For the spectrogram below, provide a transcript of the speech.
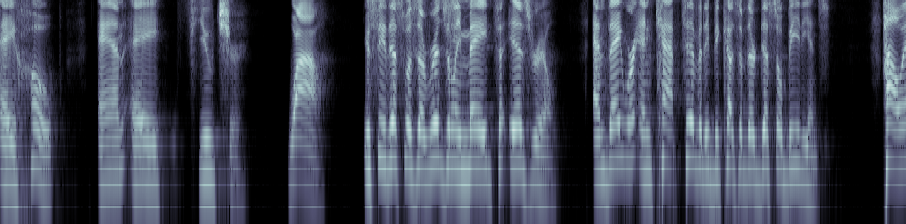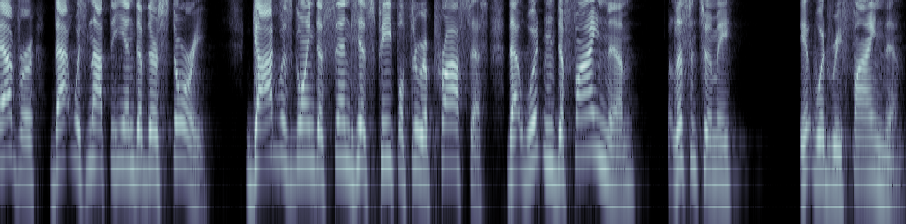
a hope and a future. Wow. You see, this was originally made to Israel, and they were in captivity because of their disobedience. However, that was not the end of their story. God was going to send his people through a process that wouldn't define them, but listen to me, it would refine them.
